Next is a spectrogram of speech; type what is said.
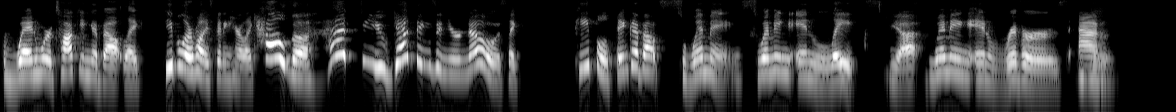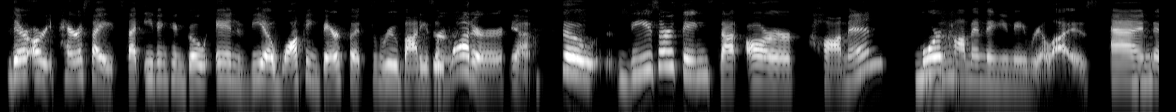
when we're talking about like, people are probably sitting here like, how the heck do you get things in your nose? Like, people think about swimming, swimming in lakes, yeah, swimming in rivers, mm-hmm. and there are parasites that even can go in via walking barefoot through bodies of water. Yeah. So these are things that are common, more mm-hmm. common than you may realize. And mm-hmm.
